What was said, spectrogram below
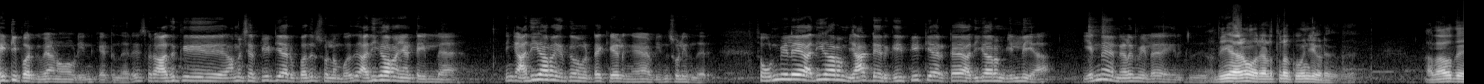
ஐடி பார்க் வேணும் அப்படின்னு கேட்டிருந்தாரு. சரி அதுக்கு அமைச்சர் பிடிஆர் பதில் சொல்லும்போது அதிகாரம் என்கிட்ட இல்லை. நீங்கள் அதிகாரம் இருக்கவங்ககிட்ட கேளுங்க அப்படின்னு சொல்லியிருந்தாரு. ஸோ உண்மையிலேயே அதிகாரம் யார்கிட்ட இருக்குது பிடிஆர்கிட்ட அதிகாரம் இல்லையா? என்ன நிலைமையில் இருக்குது? அதிகாரம் ஒரு இடத்துல குவிஞ்சு கிடக்குது. அதாவது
